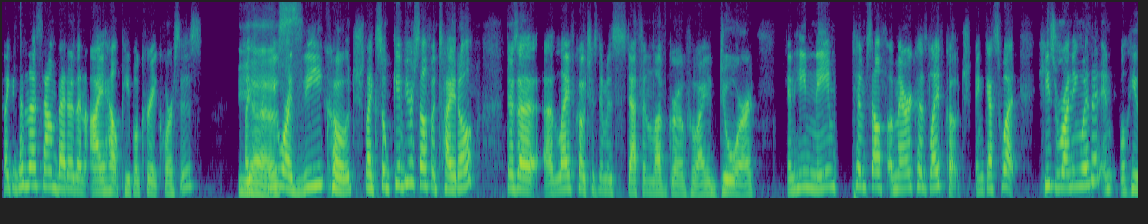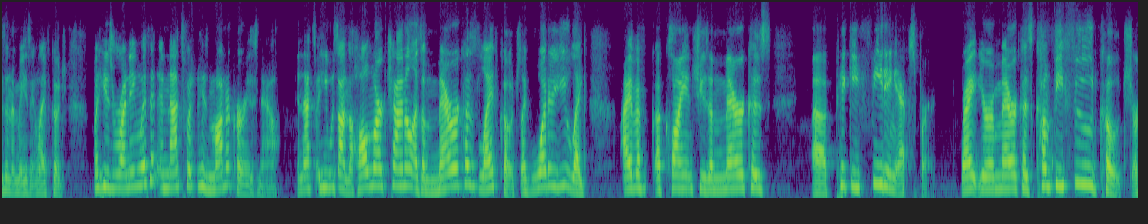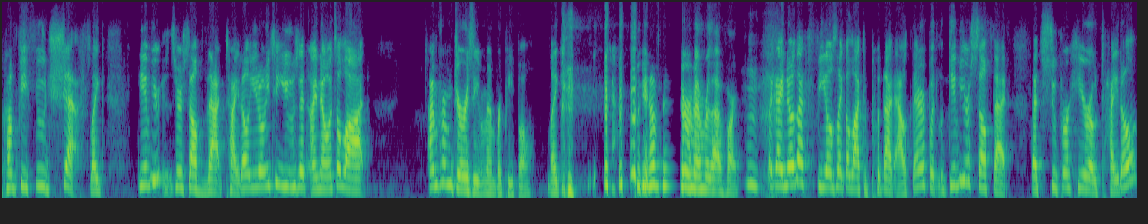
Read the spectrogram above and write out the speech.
Like, doesn't that sound better than I help people create courses? Like, yes. you are the coach. Like, so give yourself a title. There's a, a life coach. His name is Stefan Lovegrove, who I adore. And he named himself America's life coach. And guess what? He's running with it. And well, he's an amazing life coach, but he's running with it. And that's what his moniker is now. And that's what he was on the Hallmark channel as America's life coach. Like, what are you like? I have a, a client, she's America's uh, picky feeding expert, right? You're America's comfy food coach or comfy food chef. Like, give your, yourself that title. You don't need to use it. I know it's a lot. I'm from Jersey, remember people. Like we have to remember that part. Like I know that feels like a lot to put that out there, but give yourself that that superhero title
